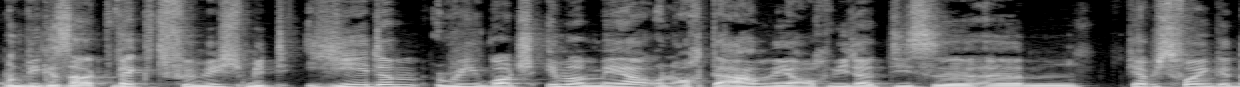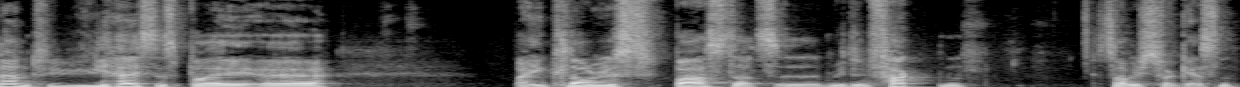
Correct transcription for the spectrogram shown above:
und wie gesagt, wächst für mich mit jedem Rewatch immer mehr. Und auch da haben wir ja auch wieder diese, ähm, wie habe ich es vorhin genannt? Wie, wie heißt es bei äh, bei Inglorious Bastards äh, mit den Fakten. Jetzt habe ich es vergessen.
